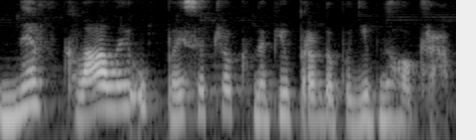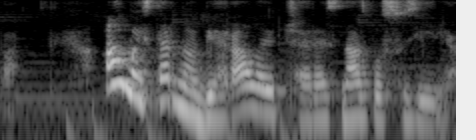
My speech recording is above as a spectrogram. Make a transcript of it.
не вклали у писочок напівправдоподібного краба, а майстерно обіграли через назву Сузір'я.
